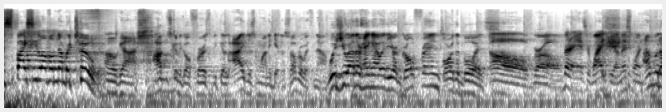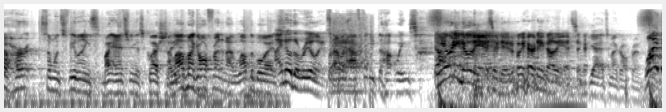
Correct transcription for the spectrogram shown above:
This is spicy level number two. Oh, gosh. I'm just gonna go first because I just want to get this over with now. Would you rather hang out with your girlfriend or the boys? Oh, bro. Better answer wisely on this one. I'm gonna hurt someone's feelings by answering this question. I love my girlfriend and I love the boys. I know the real answer. But I'm gonna have to eat the hot wings. We already know the answer, dude. We already know the answer. yeah, it's my girlfriend. What?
